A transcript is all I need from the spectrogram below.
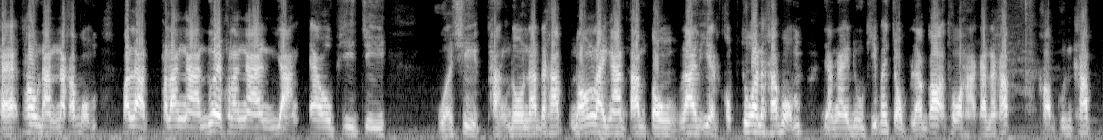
ท้ๆ เท่านั้นนะครับผมประหลัดพลังงานด้วยพลังงานอย่าง LPG หัวฉีดถังโดนัทนะครับ น้องรายงานตามตรงรายละเอียดครบถ้วนนะครับผมยังไงดูคลิปให้จบแล้วก็โทรหากันนะครับ ขอบคุณครับ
